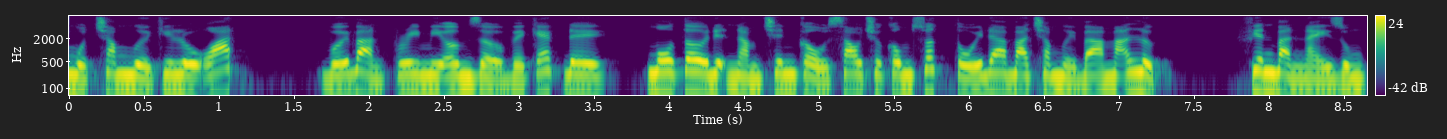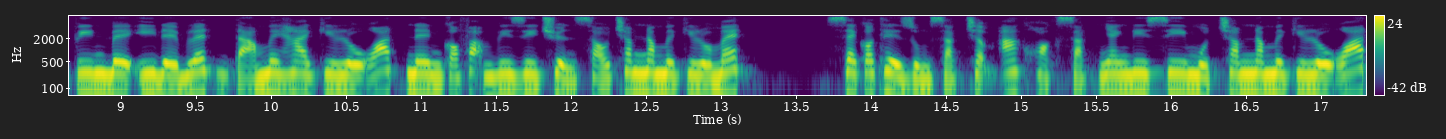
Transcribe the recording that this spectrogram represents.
110 kW. Với bản Premium RVKD, motor điện nằm trên cầu sau cho công suất tối đa 313 mã lực. Phiên bản này dùng pin BID Blade 82 kW nên có phạm vi di chuyển 650 km. Xe có thể dùng sạc chậm ác hoặc sạc nhanh DC 150 kW.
